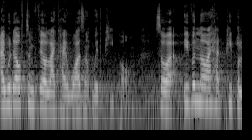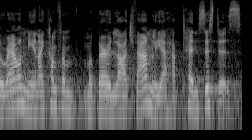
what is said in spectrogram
I would often feel like I wasn't with people. So uh, even though I had people around me, and I come from a very large family, I have 10 sisters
